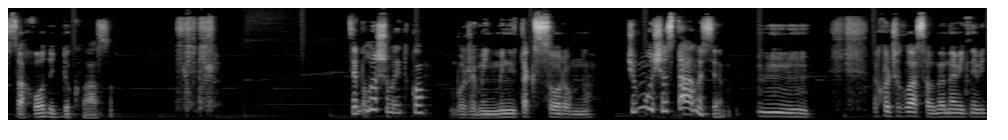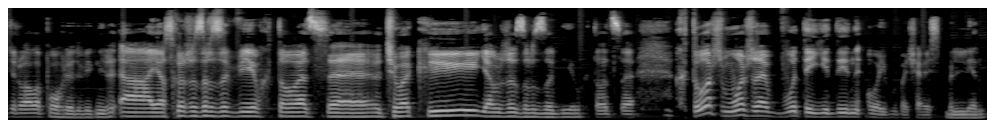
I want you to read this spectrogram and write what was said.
заходить до класу. Це було швидко. Боже, мені, мені так соромно. Чому що сталося? хочу класу, вона навіть не відірвала погляду від книжки. А, я схоже зрозумів, хто це. Чуваки, я вже зрозумів, хто це. Хто ж може бути єдиний. Ой, вибачаюсь, блін.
